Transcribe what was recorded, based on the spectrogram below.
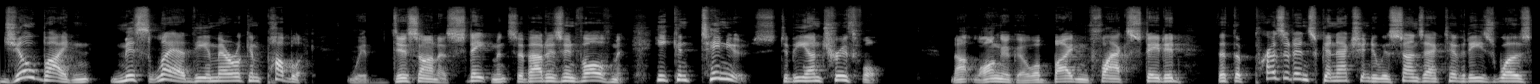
Joe Biden misled the American public with dishonest statements about his involvement. He continues to be untruthful. Not long ago, a Biden flack stated that the president's connection to his son's activities was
